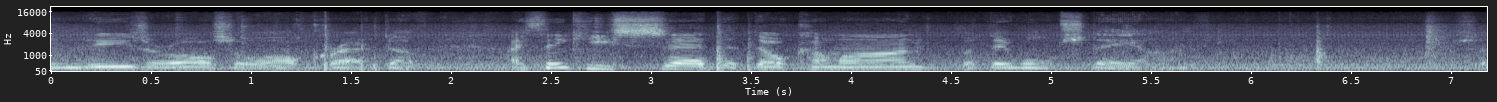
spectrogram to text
And these are also all cracked up. I think he said that they'll come on, but they won't stay on. So,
